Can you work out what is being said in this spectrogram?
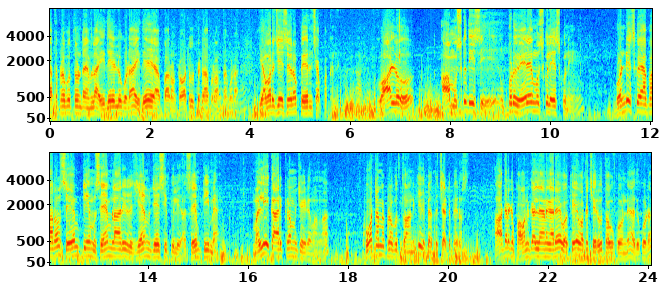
గత ప్రభుత్వం టైంలో ఐదేళ్ళు కూడా ఇదే వ్యాపారం టోటల్ పిఠాపురం అంతా కూడా. ఎవరు చేశారో పేర్లు చెప్పక్కర్లేదు. వాళ్ళు ఆ ముసుగు తీసి ఇప్పుడు వేరే ముసుగులు వేసుకుని బొండిస్క్ వ్యాపారం సేమ్ టీం సేమ్ లారీలు సేమ్ జేసీపీలు సేమ్ టీమే. మళ్ళీ కార్యక్రమం చేయడం వలన కూటమి ప్రభుత్వానికి ఇది పెద్ద చెడ్డ పేరు వస్తుంది. ఆఖరికి పవన్ కళ్యాణ్ గారే ఒకే ఒక చెరువు తవ్వుకోండి అది కూడా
